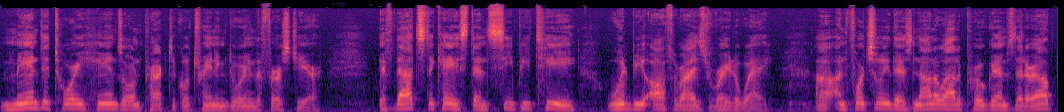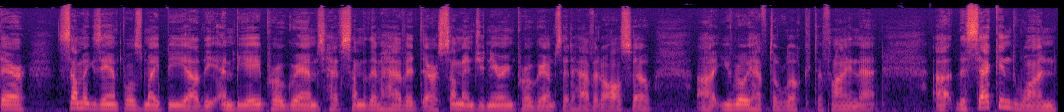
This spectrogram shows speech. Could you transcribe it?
mandatory hands on practical training during the first year. If that's the case, then CPT would be authorized right away. Uh, unfortunately, there's not a lot of programs that are out there. Some examples might be uh, the MBA programs, have some of them have it. There are some engineering programs that have it also. Uh, you really have to look to find that. Uh, the second one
